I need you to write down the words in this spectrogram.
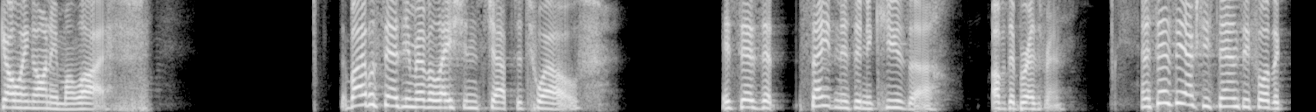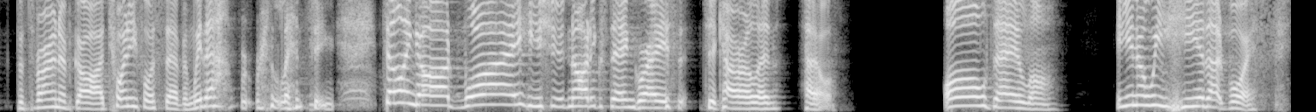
going on in my life. The Bible says in Revelations chapter 12, it says that Satan is an accuser of the brethren. And it says he actually stands before the, the throne of God 24 7 without relenting, telling God why he should not extend grace to Carolyn Hale all day long. And you know, we hear that voice.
